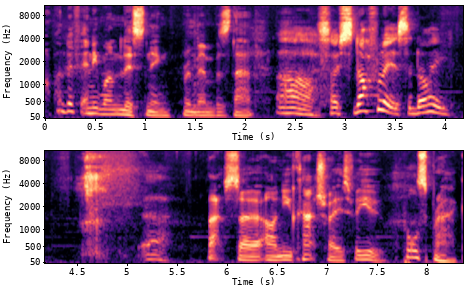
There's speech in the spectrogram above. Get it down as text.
I wonder if anyone listening remembers that. Ah, so snuffly. It's annoying. That's uh, our new catchphrase for you, Paul Spragg.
